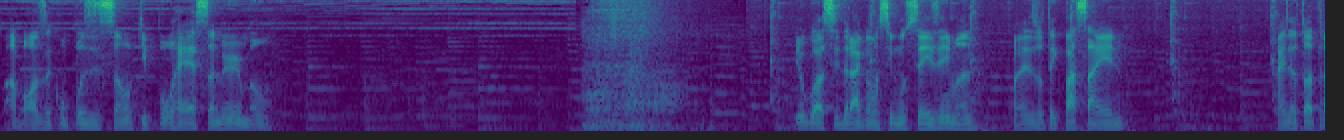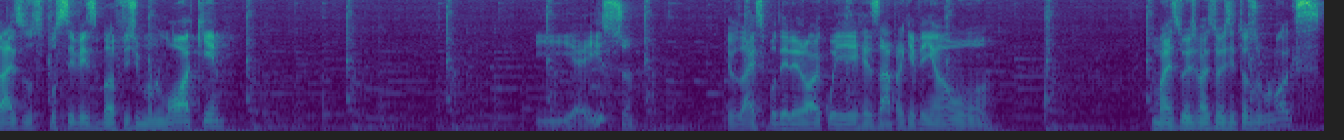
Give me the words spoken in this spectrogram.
Famosa composição. Que porra é essa, meu irmão? Eu gosto de dragão 5-6, hein, mano. Mas eu tenho que passar ele. Ainda tô atrás dos possíveis buffs de Murloc. E é isso. E usar esse poder heróico e rezar pra que venha o mais dois, mais dois em todos os Murlocs.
